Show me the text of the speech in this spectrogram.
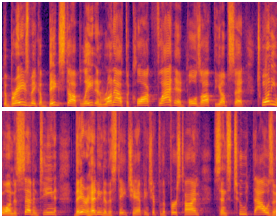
The Braves make a big stop late and run out the clock. Flathead pulls off the upset 21 to 17. They are heading to the state championship for the first time since 2000.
